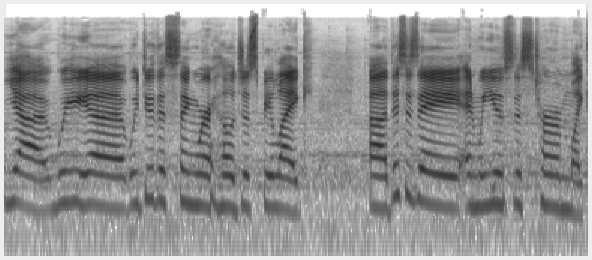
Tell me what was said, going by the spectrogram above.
Yeah, we uh, we do this thing where he'll just be like, uh, "This is a," and we use this term like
